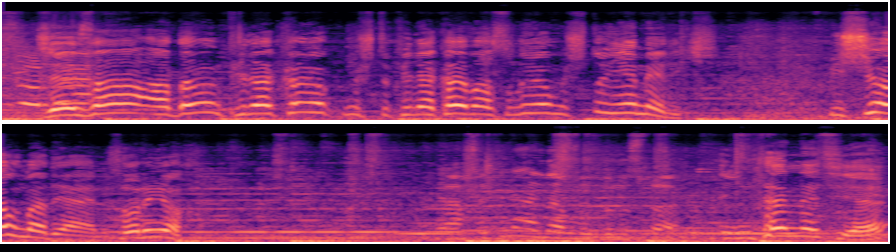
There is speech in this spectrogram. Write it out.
siz orada? Ceza adamın plaka yokmuştu. Plaka basılıyormuştu yemedik. Bir şey olmadı yani sorun yok. Kıyafeti nereden buldunuz falan? İnternet ya.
